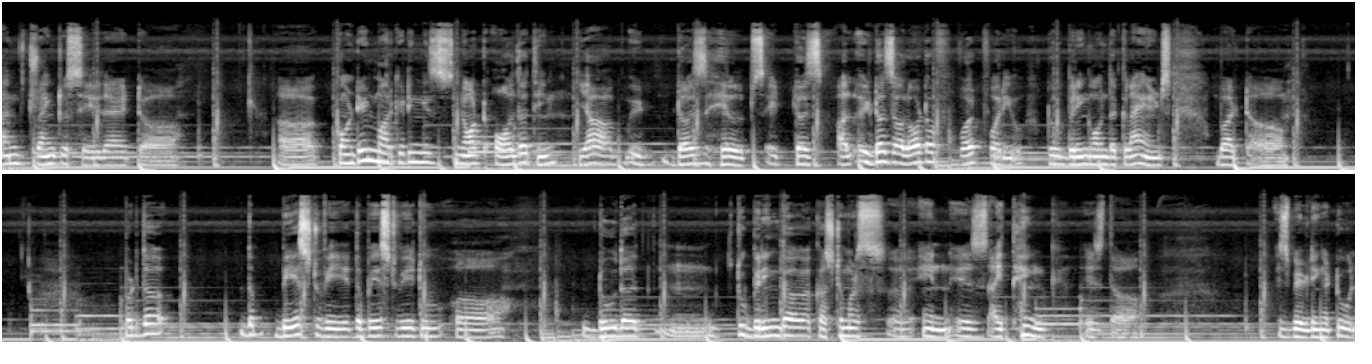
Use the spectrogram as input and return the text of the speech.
I'm trying to say that uh, content marketing is not all the thing. Yeah it does helps. It does it does a lot of work for you to bring on the clients. But uh, but the the best way the best way to uh, do the um, to bring the customers uh, in is i think is the is building a tool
